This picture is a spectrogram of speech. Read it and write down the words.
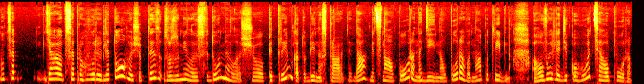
Ну, це я все проговорю для того, щоб ти зрозуміла і усвідомила, що підтримка тобі насправді да, міцна опора, надійна опора, вона потрібна. А у вигляді кого ця опора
